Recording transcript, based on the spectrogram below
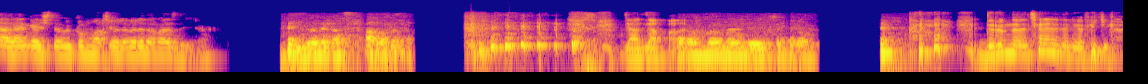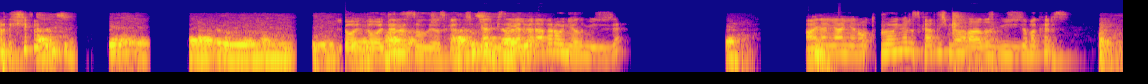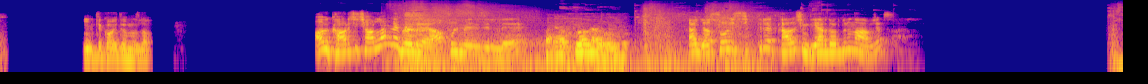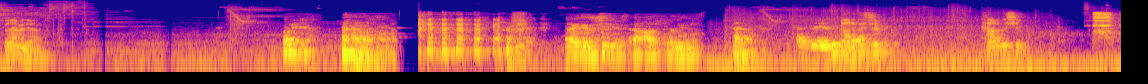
Ya kanka işte uykum var şöyle böyle demezdin ya. Böyle nasıl sağladın? Caz yapma. Adamlar böyle yaşamadan. Dürümle ölçene ne deniyor peki kardeşim? Kardeşim e, beraber oluyor. Hani, Lol, LoL'de nasıl oluyoruz kardeşim? Gel bize gel beraber oynayalım yüz yüze. Aynen yan yana oturur oynarız kardeşim ne var arada bir yüz yüze bakarız. İnti koyduğumuzda. Abi karşı çarlar ne böyle ya full menzilli? Ya Yasuo'yu siktir et kardeşim diğer dördünü ne yapacağız? Öyle mi diyorsun? Öyle. Ben. Sen kardeşim. Kardeşim.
